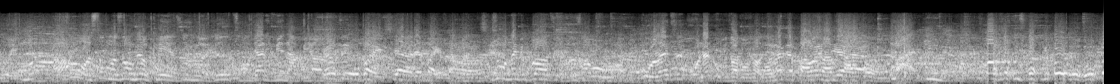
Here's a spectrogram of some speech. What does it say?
我们，可是我送的时候没有 K 的金额，就是从家里面拿不要。要是五百以下，两百以上啊。其实我那个不知道有没有超过五百。我那只，我那个不知道多少。我那个八万加五百，包装超过五百。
